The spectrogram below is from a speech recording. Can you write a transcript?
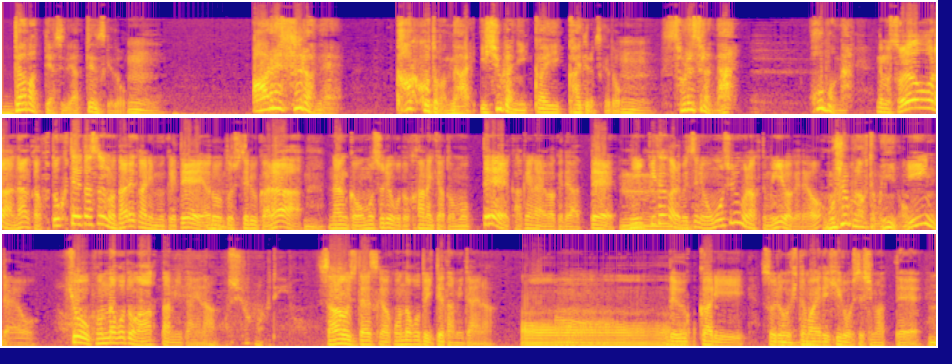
ダバってやつでやってるんですけど、うん。あれすらね、書くことがない。一週間に一回書いてるんですけど、うんそれすらない。ほぼない。でもそれはほら、なんか不特定多数の誰かに向けてやろうとしてるから、なんか面白いこと書かなきゃと思って書けないわけであって、うん日記だから別に面白くなくてもいいわけだよ。面白くなくてもいいの？いいんだよ。今日こんなことがあったみたいな。面白くなくていいの？沢口大輔がこんなこと言ってたみたいな。おで、うっかりそれを人前で披露してしまって、うん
